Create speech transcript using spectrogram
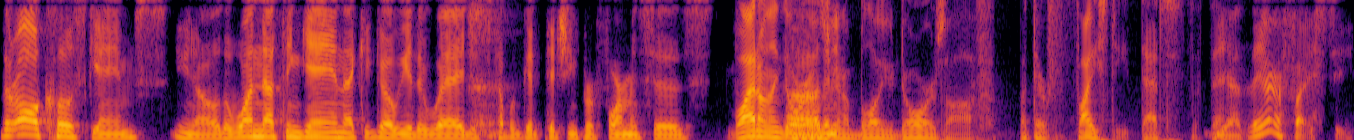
they're all close games. You know, the one nothing game that could go either way. Just a couple good pitching performances. Well, I don't think the Orioles uh, are going to blow your doors off but they're feisty. That's the thing. Yeah, they are feisty.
